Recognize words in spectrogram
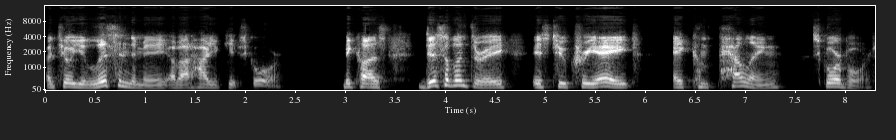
until you listen to me about how you keep score. Because discipline three is to create a compelling scoreboard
